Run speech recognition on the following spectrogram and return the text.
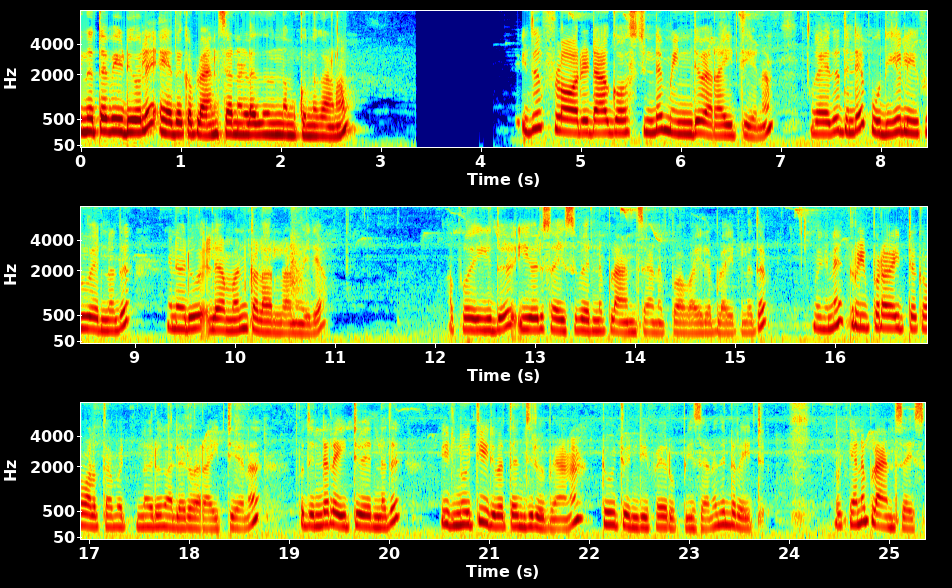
ഇന്നത്തെ വീഡിയോയിൽ ഏതൊക്കെ പ്ലാന്റ്സ് ആണുള്ളതെന്ന് നമുക്കൊന്ന് കാണാം. ഇത് ഫ്ലോറിഡ ഗോസ്റ്റിന്റെ മിന്റ് വെറൈറ്റിയാണ് അതായത് ഇതിന്റെ പുതിയ ലീഫ് വരുന്നത് ഇങ്ങനെ ഒരു ലെമൺ കളറിലാണ് വരിക. അപ്പോൾ ഇത് ഈ ഒരു സൈസ് വരുന്ന പ്ലാന്റ്സ് ആണ് ഇപ്പോൾ അവൈലബിൾ ആയിട്ടുള്ളത്. അപ്പോൾ ഇങ്ങനെ ആയിട്ടൊക്കെ വളർത്താൻ പറ്റുന്ന ഒരു നല്ലൊരു വെറൈറ്റിയാണ് അപ്പോൾ ഇതിന്റെ റേറ്റ് വരുന്നത് ഇരുന്നൂറ്റി ഇരുപത്തഞ്ച് രൂപയാണ്. ടു ട്വന്റി ഫൈവ് റുപ്പീസാണ് ഇതിന്റെ റേറ്റ് ഇതൊക്കെയാണ് പ്ലാന്റ് സൈസ്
